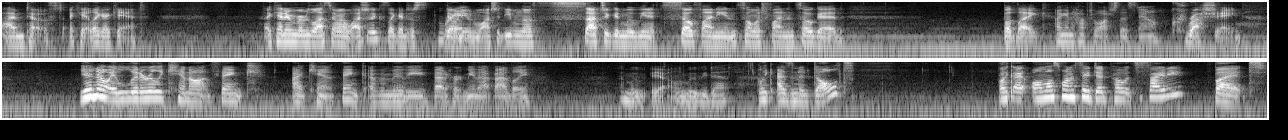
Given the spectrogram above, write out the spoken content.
I'm toast. I can't like I can't. I can't even remember the last time I watched it because like I just don't even watch it, even though it's such a good movie and it's so funny and so much fun and so good. But like I'm gonna have to watch this now. crushing. Yeah, no, I literally cannot think. I can't think of a movie that hurt me that badly. A movie, yeah, a movie death. Like as an adult. Like I almost want to say Dead Poet Society, but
